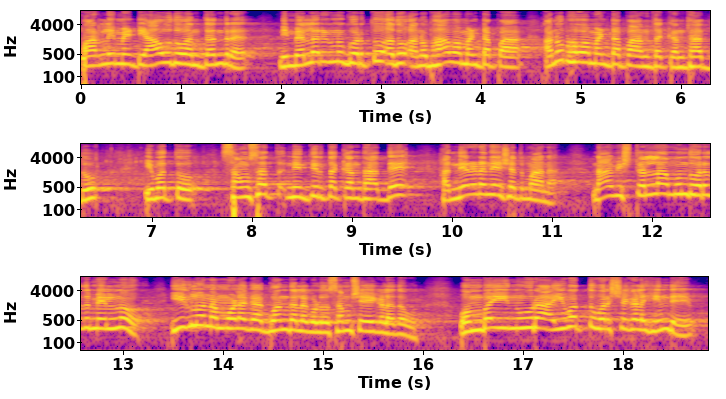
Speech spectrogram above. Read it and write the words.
ಪಾರ್ಲಿಮೆಂಟ್ ಯಾವುದು ಅಂತಂದ್ರೆ ನಿಮ್ಮೆಲ್ಲರಿಗೂ ಗೊತ್ತು, ಅದು ಅನುಭವ ಮಂಟಪ ಅನುಭವ ಮಂಟಪ ಅಂತಕ್ಕಂಥದ್ದು. ಇವತ್ತು ಸಂಸತ್ ನಿಂತಿರ್ತಕ್ಕಂಥದ್ದೇ ಹನ್ನೆರಡನೇ ಶತಮಾನ. ನಾವಿಷ್ಟೆಲ್ಲ ಮುಂದುವರೆದ ಮೇಲೂ ಈಗಲೂ ನಮ್ಮೊಳಗೆ ಗೊಂದಲಗಳು, ಸಂಶಯಗಳದವು. ಒಂಬೈನೂರ ಐವತ್ತು ವರ್ಷಗಳ ಹಿಂದೆ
